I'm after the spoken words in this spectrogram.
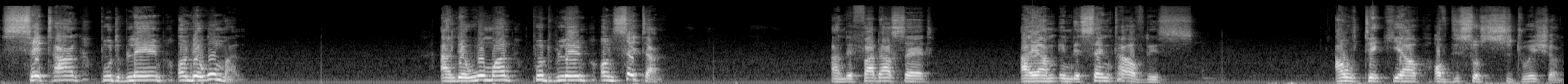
Satan put blame on the woman. And the woman put blame on Satan. And the father said, I am in the center of this. I will take care of this situation.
